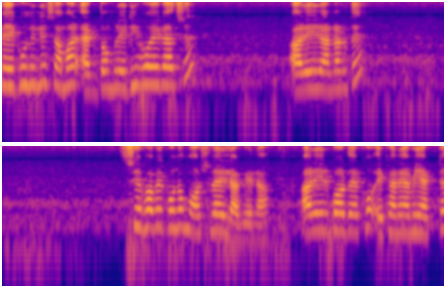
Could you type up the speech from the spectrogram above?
বেগুন ইলিশ আমার একদম রেডি হয়ে গেছে। আর এই রান্নাতে সেভাবে কোনো মশলাই লাগে না। আর এরপর দেখো, এখানে আমি একটা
